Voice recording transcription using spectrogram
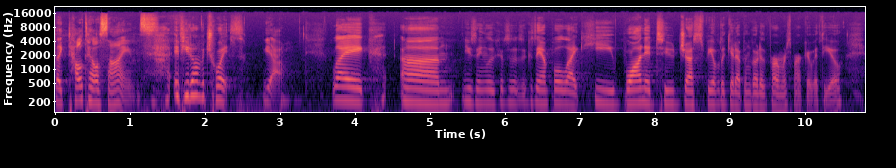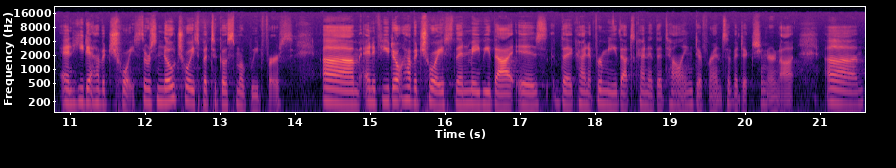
like telltale signs? If you don't have a choice, Yeah. Like um, using Lucas's example, like he wanted to just be able to get up and go to the farmers market with you, and he didn't have a choice. There was no choice but to go smoke weed first. Um, and if you don't have a choice, then maybe that is the kind of for me that's kind of the telling difference of addiction or not. Um,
